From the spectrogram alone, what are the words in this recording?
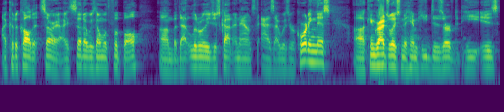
I could have called it. Sorry, I said I was done with football, um, but that literally just got announced as I was recording this. Uh, congratulations to him. He deserved it. He is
